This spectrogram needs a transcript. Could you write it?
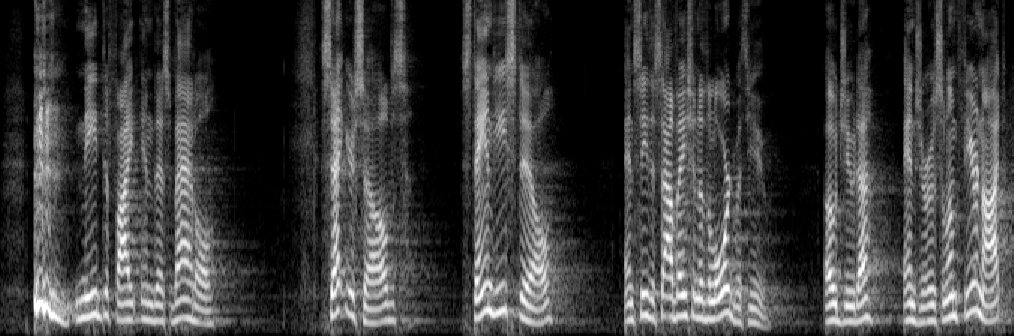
need to fight in this battle. Set yourselves, stand ye still, and see the salvation of the Lord with you. O Judah and Jerusalem, fear not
